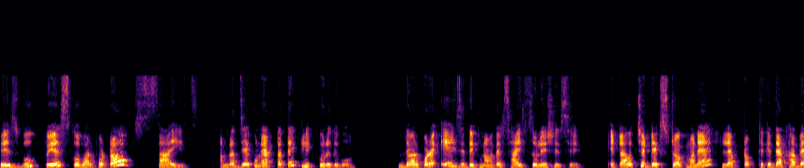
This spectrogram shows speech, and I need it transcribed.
Facebook page cover photo size আমরা যে কোনো একটাতে ক্লিক করে দেব। দেওয়ার পরে এই যে দেখুন আমাদের সাইজ চলে এসেছে। এটা হচ্ছে ডেস্কটপ মানে ল্যাপটপ থেকে দেখাবে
